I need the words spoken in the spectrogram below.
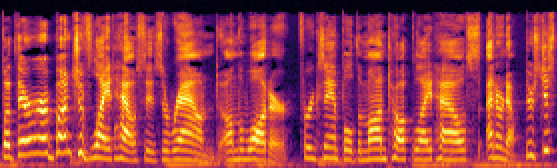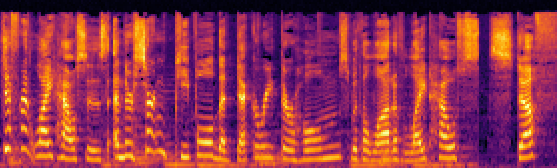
But there are a bunch of lighthouses around on the water. For example, the Montauk Lighthouse. I don't know. There's just different lighthouses, and there's certain people that decorate their homes with a lot of lighthouse stuff.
